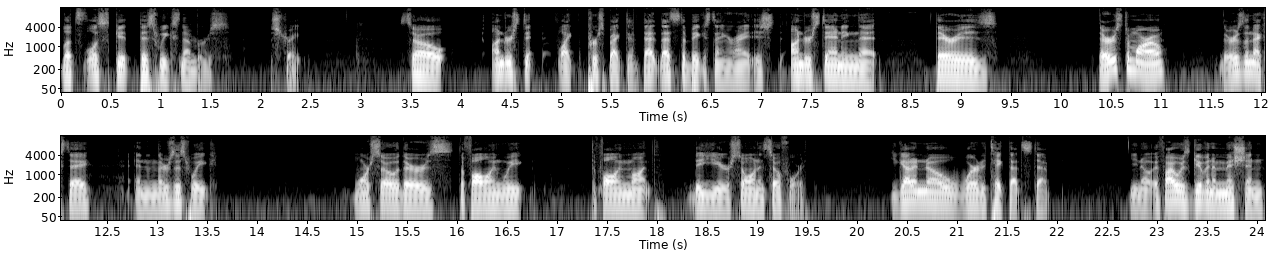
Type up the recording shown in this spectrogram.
Let's let's get this week's numbers straight. So, understand like perspective. That that's the biggest thing, right? Is understanding that there is there is tomorrow, there is the next day, and then there's this week. More so, there's the following week, the following month, the year, so on and so forth. You got to know where to take that step. You know, if I was given a mission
